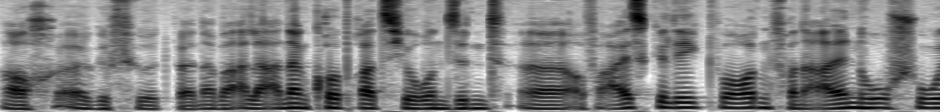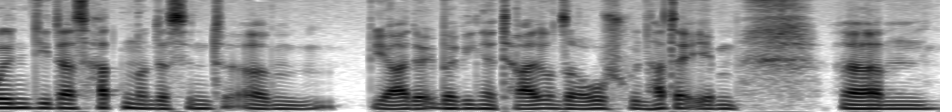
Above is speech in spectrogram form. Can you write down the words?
auch äh, geführt werden. Aber alle anderen Kooperationen sind auf Eis gelegt worden von allen Hochschulen, die das hatten. Und das sind, ähm, ja, der überwiegende Teil unserer Hochschulen hatte eben ähm,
